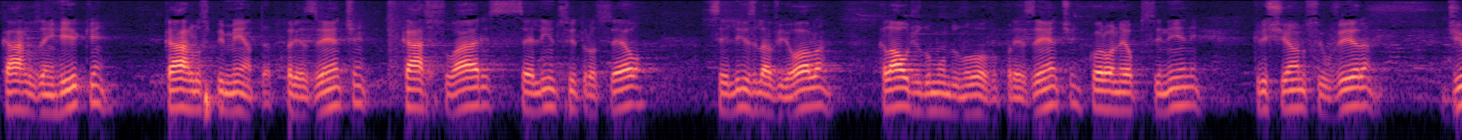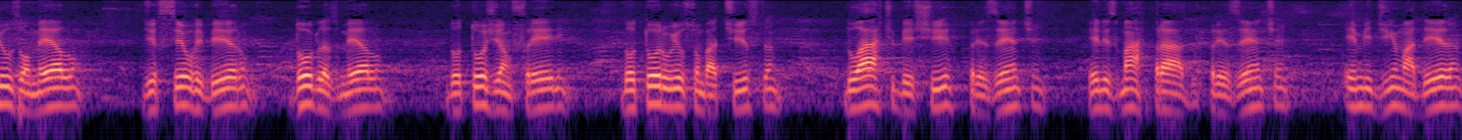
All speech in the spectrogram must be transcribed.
Carlos Henrique. Carlos Pimenta, presente. Cássio Soares. Celindo Citrocel. Celis Laviola. Cláudio do Mundo Novo, presente. Coronel Piscinini. Cristiano Silveira. Dilson Melo. Dirceu Ribeiro. Douglas Melo. Dr. Jean Freire, Dr. Wilson Batista, Duarte Bexir, presente, Elismar Prado, presente, Emidinho Madeira,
